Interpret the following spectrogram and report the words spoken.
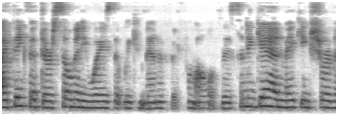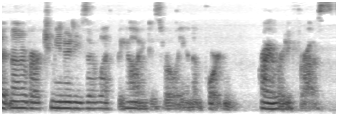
I think that there are so many ways that we can benefit from all of this. And again, making sure that none of our communities are left behind is really an important priority for us.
